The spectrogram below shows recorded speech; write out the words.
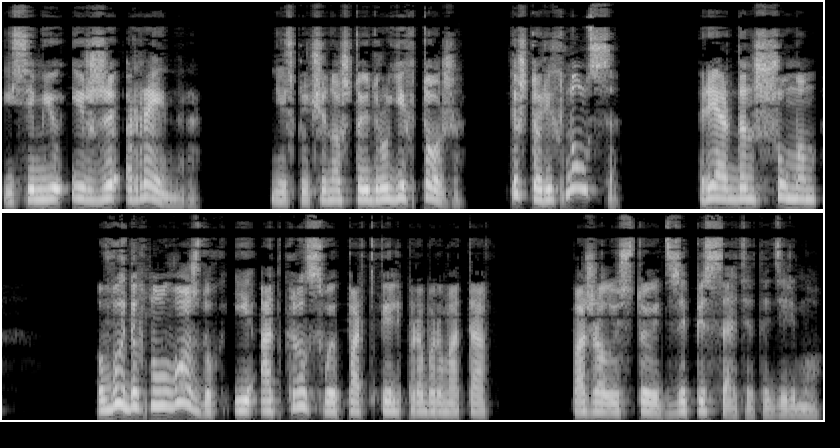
И семью Иржи Рейнера. Не исключено, что и других тоже. Ты что, рехнулся? Риордан шумом выдохнул воздух и открыл свой портфель, пробормотав. Пожалуй, стоит записать это дерьмо.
